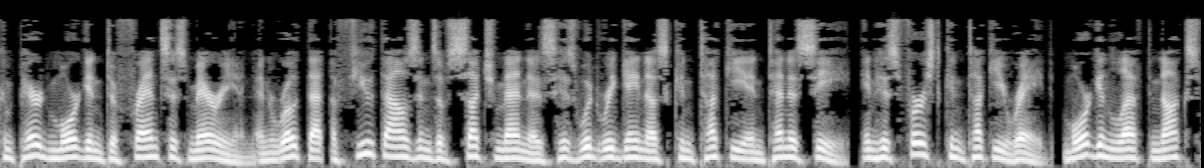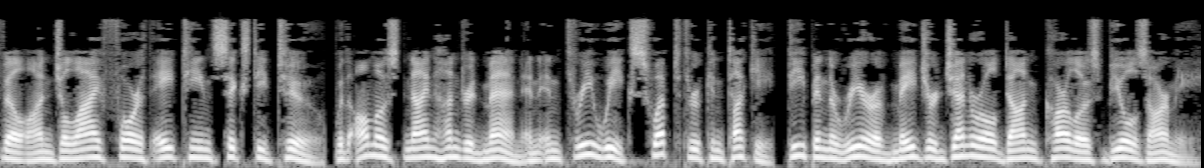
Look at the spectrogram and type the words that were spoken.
compared Morgan to Francis Marion and wrote that a few thousands of such men as his would regain us Kentucky and Tennessee. In his first Kentucky raid, Morgan left Knoxville on July 4, 1862, with almost 900 men and in three weeks swept through Kentucky, deep in the rear of Major General Don Carlos Buell's army.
